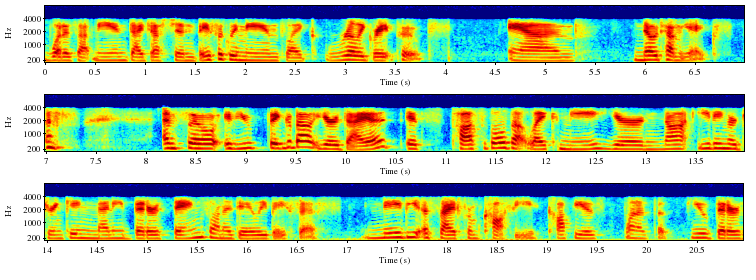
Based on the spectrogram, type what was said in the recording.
what does that mean? Digestion basically means like really great poops and no tummy aches. and so, if you think about your diet, it's possible that, like me, you're not eating or drinking many bitter things on a daily basis. Maybe aside from coffee. Coffee is one of the few bitter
